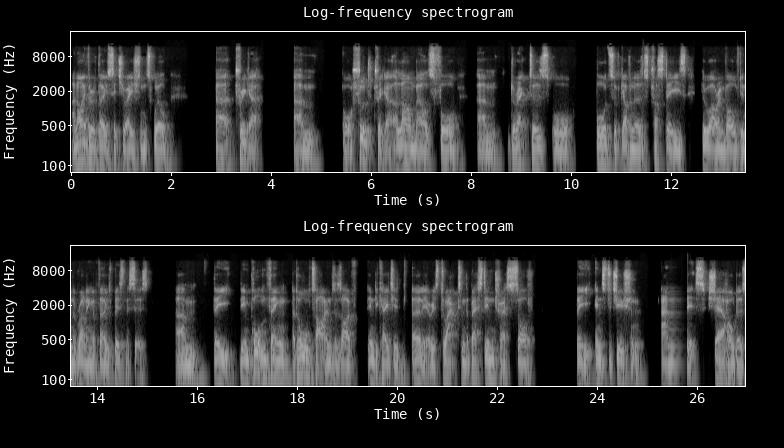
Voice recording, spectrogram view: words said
And either of those situations will uh, trigger um, or should trigger alarm bells for um, directors or boards of governors, trustees who are involved in the running of those businesses. Um, the the important thing at all times, as I've indicated earlier, is to act in the best interests of the institution and its shareholders,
